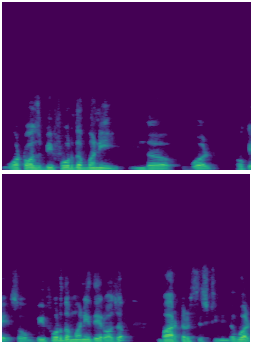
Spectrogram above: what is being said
what was before the money in the world. Okay so before the money there was a barter system in the world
